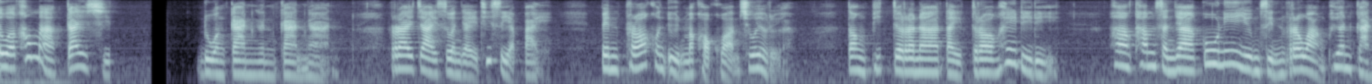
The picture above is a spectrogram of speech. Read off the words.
ตัวเข้ามาใกล้ชิด ดวงการเงินการงาน รายจ่ายส่วนใหญ่ที่เสียไป เป็นเพราะคนอื่นมาขอความช่วยเหลือ ต้องพิจารณาไต่ตรองให้ดีๆ หากทำสัญญากู้หนี้ยืมสินระหว่างเพื่อนกัน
